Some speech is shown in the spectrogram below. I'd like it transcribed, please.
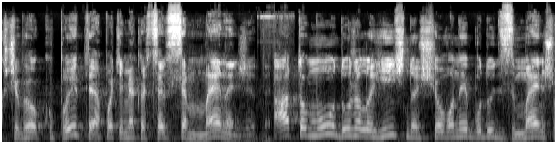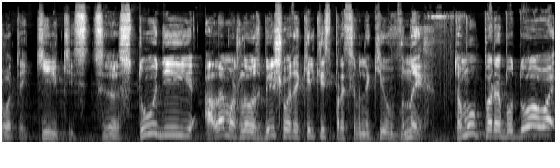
щоб його купити, а потім якось це все менеджити. А тому дуже логічно, що вони будуть зменшувати кількість е, студій, але можливо збільшувати кількість працівників в них. Тому перебудова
